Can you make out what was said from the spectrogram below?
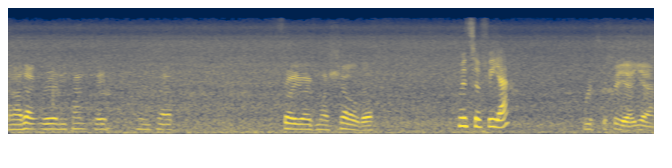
And I don't really fancy having to throw you over my shoulder With Sophia? with Sophia, yeah.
